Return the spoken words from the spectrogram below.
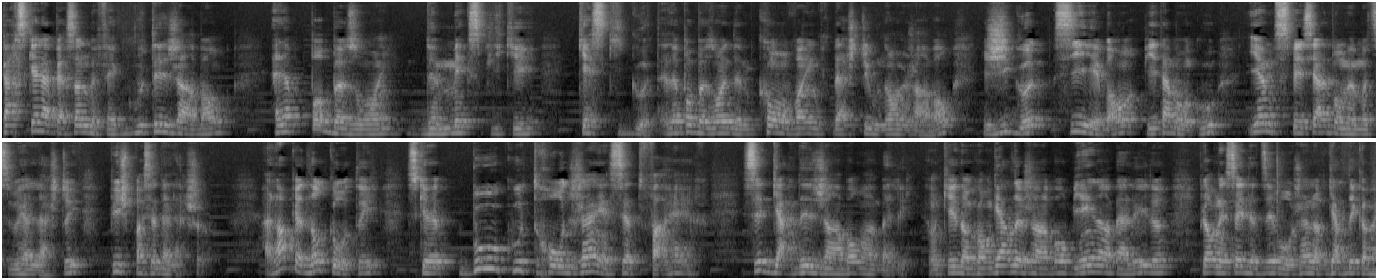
parce que la personne me fait goûter le jambon, elle n'a pas besoin de m'expliquer qu'est-ce qu'il goûte. Elle n'a pas besoin de me convaincre d'acheter ou non un jambon. J'y goûte, s'il est bon, puis il est à mon goût, il y a un petit spécial pour me motiver à l'acheter, puis je procède à l'achat. Alors que de l'autre côté, ce que beaucoup trop de gens essaient de faire, c'est de garder le jambon emballé. OK? Donc, on garde le jambon bien emballé, là. Puis là, on essaye de dire aux gens, regardez comment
